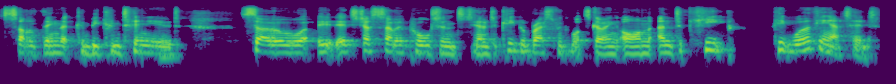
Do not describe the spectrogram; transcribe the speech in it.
something that can be continued. So it's just so important, you know, to keep abreast with what's going on and to keep keep working at it.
